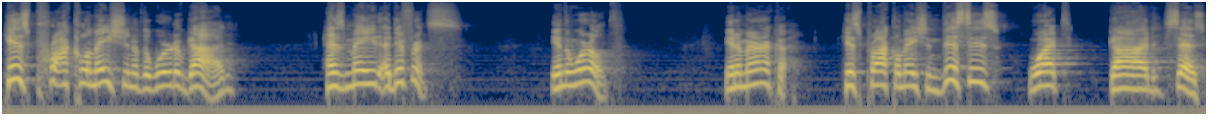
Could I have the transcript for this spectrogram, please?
His proclamation of the Word of God has made a difference in the world, in America. His proclamation this is what God says.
